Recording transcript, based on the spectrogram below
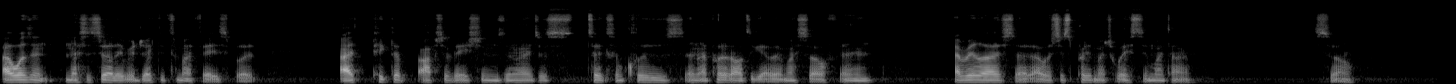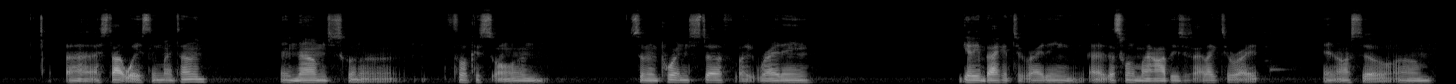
I wasn't necessarily rejected to my face, but I picked up observations and I just took some clues and I put it all together myself and I realized that I was just pretty much wasting my time. So uh, I stopped wasting my time, and now I'm just gonna focus on some important stuff like writing, getting back into writing. Uh, that's one of my hobbies. I like to write, and also um,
